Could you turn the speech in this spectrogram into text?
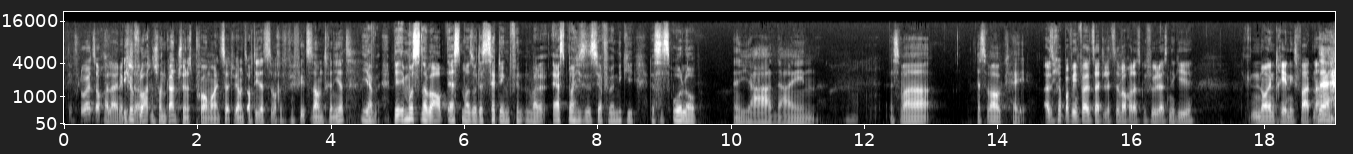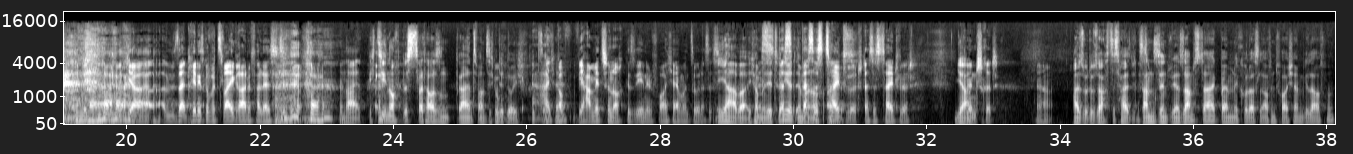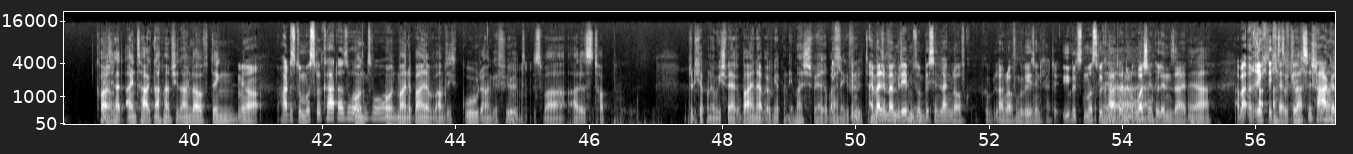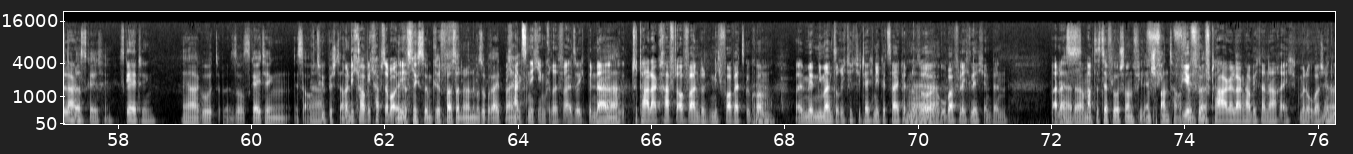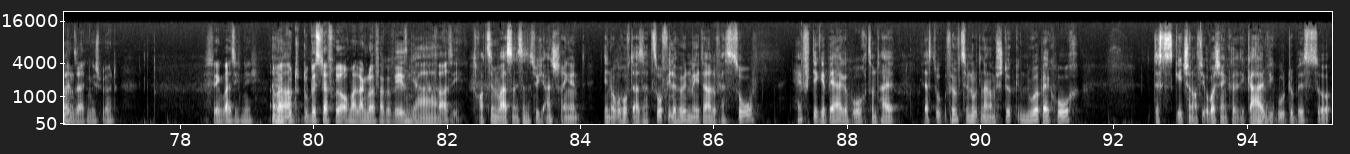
Der Flo hat es auch alleine Ich und Flo hatten schon ein ganz schönes Pro-Mindset. Wir haben uns auch die letzte Woche viel zusammen trainiert. Ja, wir mussten aber überhaupt erstmal so das Setting finden, weil erstmal hieß es ja für Niki, das ist Urlaub. Ja, nein. Es war, es war okay. Also ich habe auf jeden Fall seit letzter Woche das Gefühl, dass Niki neuen Trainingspartner hat. und mich, ja ähm, seit Trainingsgruppe 2 gerade verlässt. Nein, ich ziehe noch bis 2023 wieder durch. Fritz, Ja, ich okay? glaube, wir haben jetzt schon auch gesehen in Forchheim und so, dass es, Ja, aber ich habe dass, trainiert dass, immer dass noch. es Zeit alles. wird, dass es Zeit wird Ja, für einen Schritt. Ja. also du sagst es halt, Das dann ist- sind wir Samstag beim Nikolauslauf in Forchheim gelaufen. Quasi Ja. halt einen Tag nach meinem Skilanglauf-Ding. ja. Hattest du Muskelkater so Und, irgendwo? und meine Beine haben sich gut angefühlt. Mhm. Es war alles top. Natürlich hat man irgendwie schwere Beine, aber irgendwie hat man immer schwere Beine ich gefühlt. bin einmal in meinem Leben so ein bisschen Langlauf, Langlaufen gewesen und ich hatte übelsten Muskelkater in Ja, den Oberschenkelinnenseiten. Ja. Aber richtig Hast du klassisch tagelang. oder Skating? Skating. Ja, gut, so Skating ist auch Ja. typisch dann. Und ich glaube, ich habe es aber auch Wenn du nicht. es nicht so im Griff hast, dann immer so Ich breitbeinig. hatte es nicht im Griff. Also ich bin da Ja. totaler Kraftaufwand und nicht vorwärts gekommen, Ja. weil mir niemand so richtig die Technik gezeigt hat, nur so Ja. oberflächlich und dann war ja, das da macht es der Flo schon viel entspannter vier, fünf Fall. Tage lang habe ich danach echt meine Oberschenkelinnenseiten gespürt. Deswegen weiß ich nicht. Aber Ja. gut, du bist ja früher auch mal Langläufer gewesen, Ja. quasi. Trotzdem war es, ist es natürlich anstrengend. In Oberhof, da es hat so viele Höhenmeter, du fährst so heftige Berge hoch, zum Teil fährst du 15 Minuten lang am Stück nur berghoch. Das geht schon auf die Oberschenkel, egal wie gut du bist. So.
